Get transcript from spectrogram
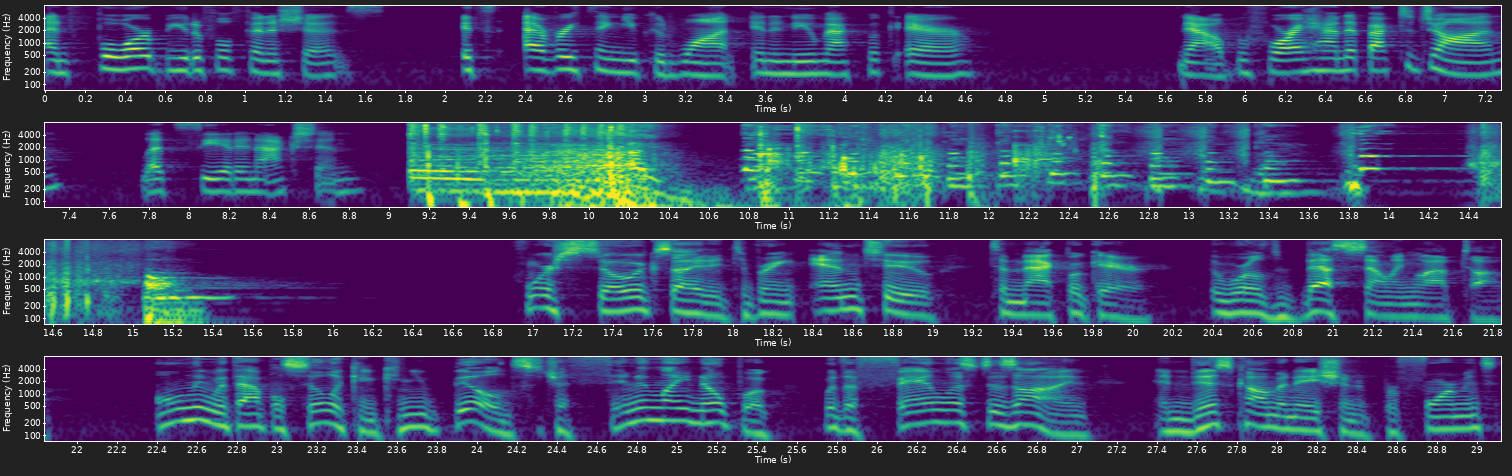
and four beautiful finishes. It's everything you could want in a new MacBook Air. Now, before I hand it back to John, let's see it in action. We're so excited to bring M2 to MacBook Air, the world's best selling laptop. Only with Apple Silicon can you build such a thin and light notebook with a fanless design and this combination of performance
